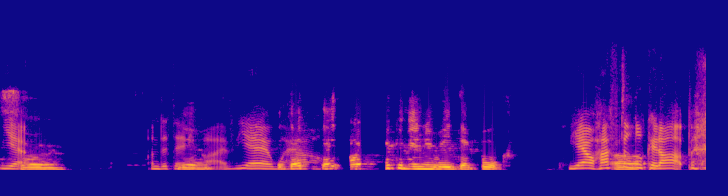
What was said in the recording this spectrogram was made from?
Yeah. So, Under 35. Yeah, yeah wow. That, that, I recommend you read that book. Yeah, I'll have to uh, look it up.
